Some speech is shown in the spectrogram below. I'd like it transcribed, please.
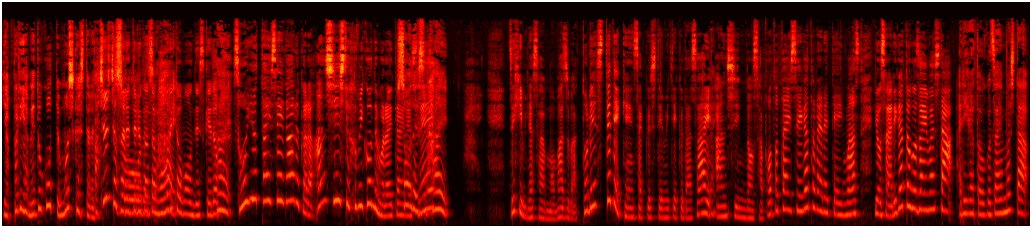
やっぱりやめとこうってもしかしたら躊躇されてる方も多いと思うんですけど、そうはい、そういう体制があるから安心して踏み込んでもらいたいですね。そうです。はい。ぜひ皆さんもまずはトレステで検索してみてください。はい、安心のサポート体制が取られています。ようさんありがとうございました。ありがとうございました。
